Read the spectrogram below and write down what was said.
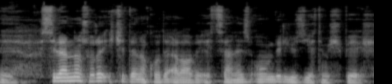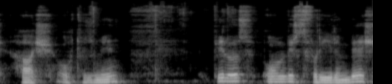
Siləndən sonra 2 dənə kodu əlavə etsəniz 11175 H 30000 plus 11025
